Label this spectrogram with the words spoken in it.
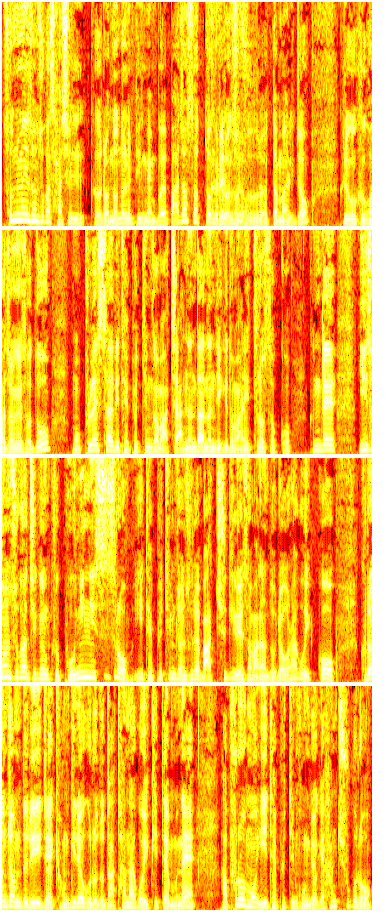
손흥민 선수가 사실 그 런던 올림픽 멤버에 빠졌었던 그런 그랬죠. 선수였단 말이죠. 그리고 그 과정에서도 뭐 플레이 스타일이 대표팀과 맞지 않는다는 얘기도 많이 들었었고. 근데 이 선수가 지금 그 본인이 스스로 이 대표팀 전술에 맞추기 위해서 많은 노력을 하고 있고 그런 점들이 이제 경기력으로도 나타나고 있기 때문에 앞으로 뭐 이 대표팀 공격의 한 축으로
